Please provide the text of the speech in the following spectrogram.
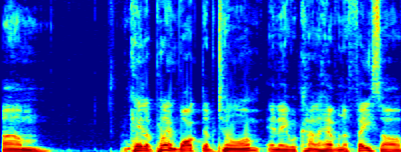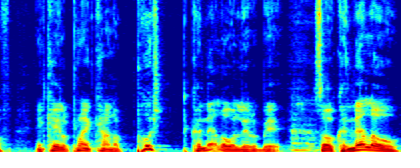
um, Caleb Plant walked up to him and they were kind of having a face off, and Caleb Plant kind of pushed Canelo a little bit. So Canelo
